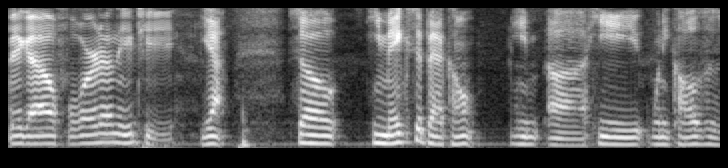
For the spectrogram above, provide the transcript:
Big Al, Florida, and the ET. Yeah. So he makes it back home. He uh, he when he calls his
